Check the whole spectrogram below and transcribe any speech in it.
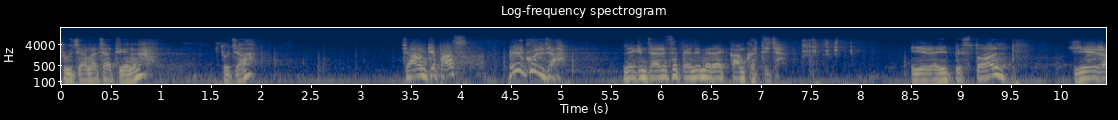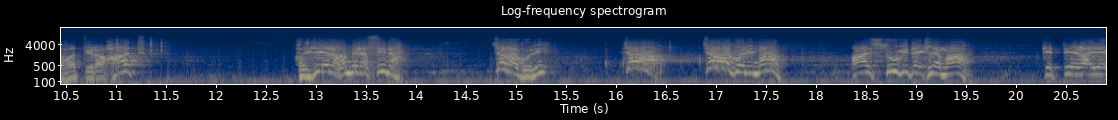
तू जाना चाहती है ना? तू जा। जा उनके पास। बिल्कुल जा। लेकिन जाने से पहले मेरा एक काम करती जा। ये रही पिस्तौल, ये रहा तेरा हाथ, और ये रहा मेरा सीना। चला गोली। चला! चला गोली, माँ! आज तू भी देख ले माँ कि तेरा ये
